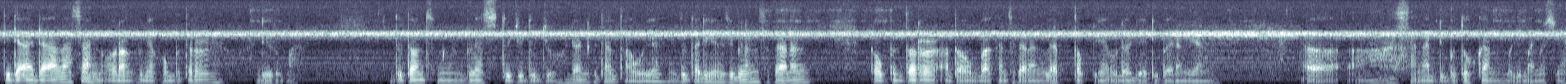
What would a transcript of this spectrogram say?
Tidak ada alasan orang punya komputer di rumah itu tahun 1977 dan kita tahu ya itu tadi yang saya bilang sekarang komputer atau bahkan sekarang laptop ya udah jadi barang yang uh, sangat dibutuhkan bagi manusia.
